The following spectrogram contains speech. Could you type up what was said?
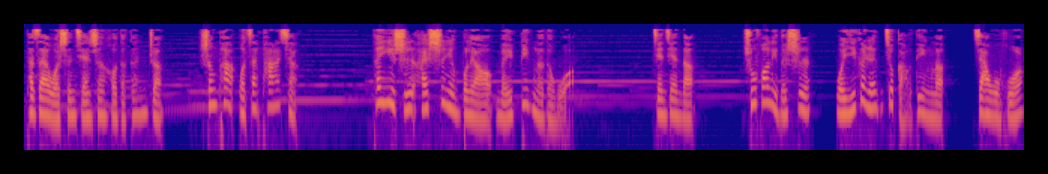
他在我身前身后的跟着，生怕我再趴下。他一时还适应不了没病了的我。渐渐的，厨房里的事我一个人就搞定了，家务活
